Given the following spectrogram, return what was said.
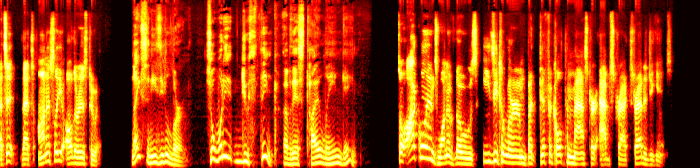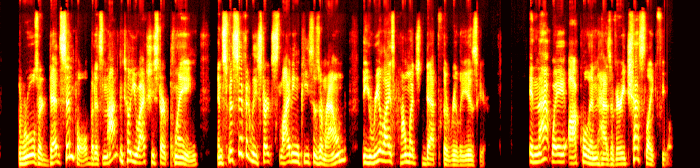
That's it. That's honestly all there is to it. Nice and easy to learn. So, what did you think of this tile laying game? So Aqualin's one of those easy to learn but difficult to master abstract strategy games. The rules are dead simple, but it's not until you actually start playing and specifically start sliding pieces around that you realize how much depth there really is here. In that way, Aqualin has a very chess like feel,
